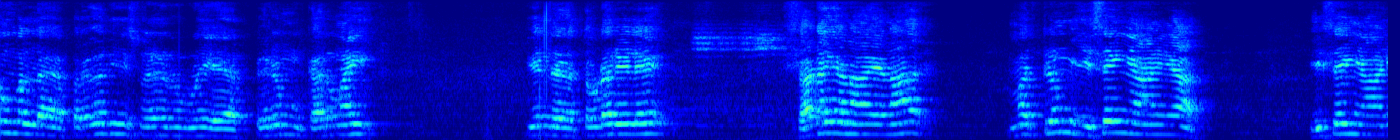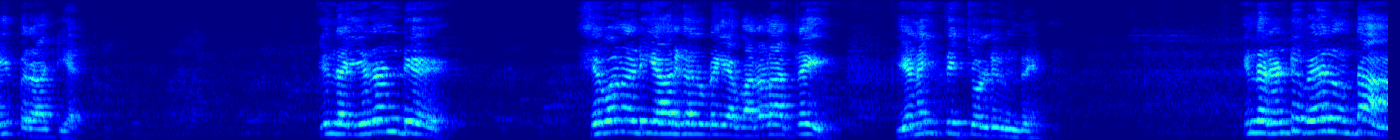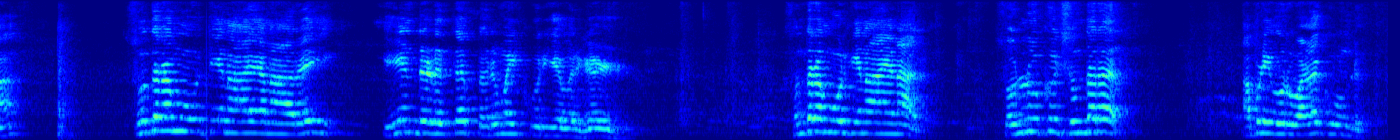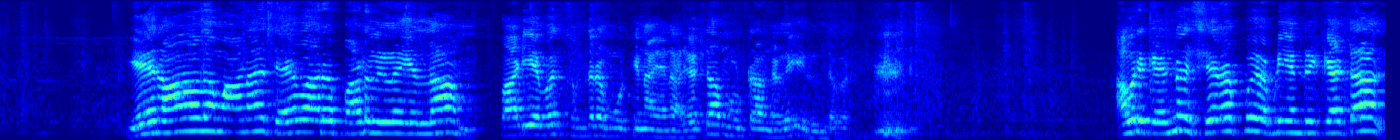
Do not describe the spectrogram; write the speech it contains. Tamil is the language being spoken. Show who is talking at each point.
Speaker 1: வல்ல பிரகதீஸ்வரருடைய பெரும் கருணை இந்த தொடரிலே சடையநாயனார் மற்றும் இசைஞானியார் இசைஞானி பிராட்டியர். இந்த இரண்டு சிவனடியார்களுடைய வரலாற்றை இணைத்து சொல்லுகின்றேன். இந்த ரெண்டு பேரும் தான் சுந்தரமூர்த்தி நாயனாரை ஈண்டெடுத்த பெருமைக்குரியவர்கள். சுந்தரமூர்த்தி நாயனார் சொல்லுக்கு சுந்தரர் அப்படி ஒரு வழக்கு உண்டு. ஏராளமான தேவார பாடல்களை எல்லாம் பாடியவர் சுந்தரமூர்த்தி நாயனார் எட்டாம் நூற்றாண்டில் இருந்தவர். அவருக்கு என்ன சிறப்பு அப்படி என்று கேட்டால்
